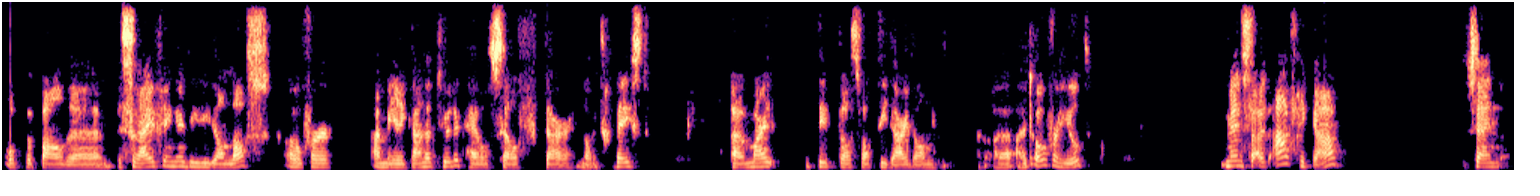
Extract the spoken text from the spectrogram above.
op bepaalde beschrijvingen die hij dan las over Amerika natuurlijk. Hij was zelf daar nooit geweest. Uh, maar dit was wat hij daar dan uit overhield. Mensen uit Afrika zijn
